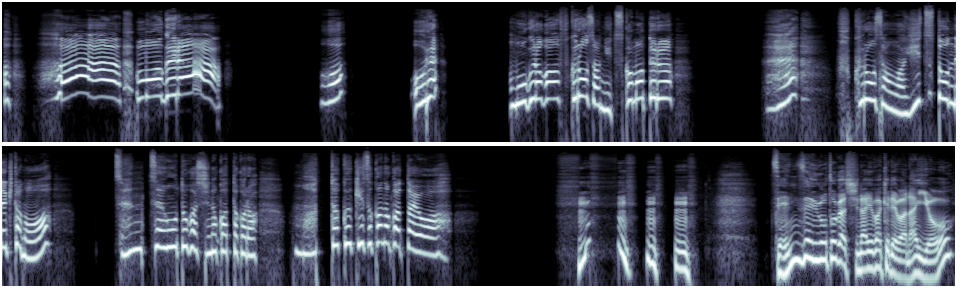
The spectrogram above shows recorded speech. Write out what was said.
あ、はあ、モグラああれ？モグラがフクロウさんに捕まってる。え？フクロウさんはいつ飛んできたの？全然音がしなかったから全く気づかなかったよ。全然音がしないわけではないよ。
